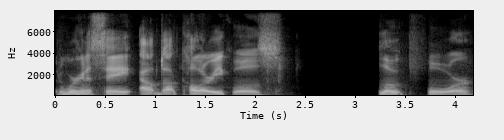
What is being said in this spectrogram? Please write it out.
But we're going to say out.color equals float 4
